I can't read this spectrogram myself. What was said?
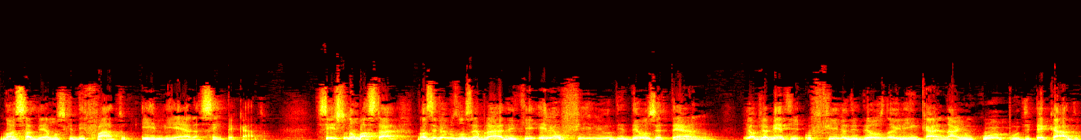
nós sabemos que de fato ele era sem pecado. Se isto não bastar, nós devemos nos lembrar de que ele é o Filho de Deus eterno e, obviamente, o Filho de Deus não iria encarnar em um corpo de pecado.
